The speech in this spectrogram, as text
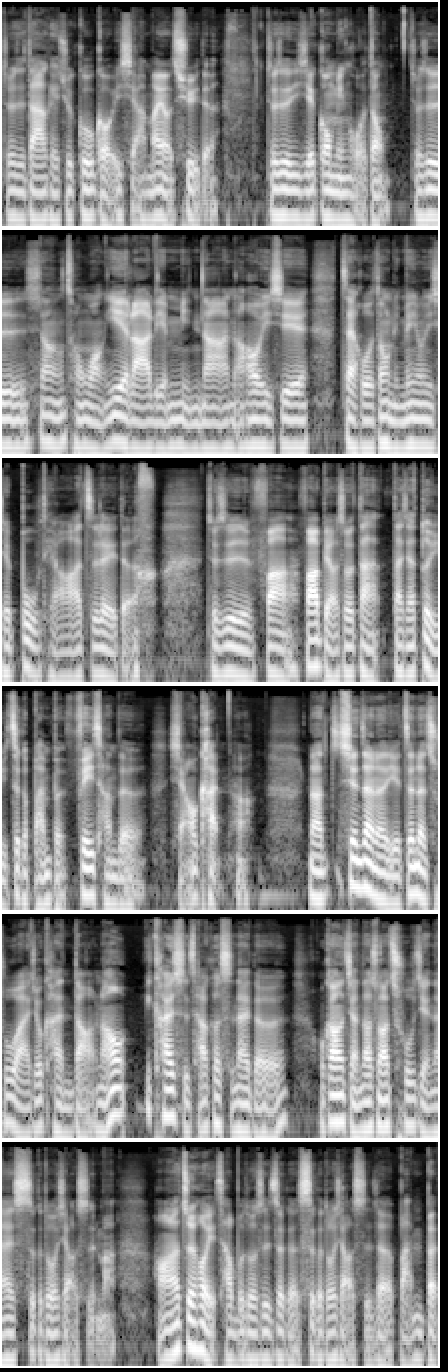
就是大家可以去 Google 一下，蛮有趣的，就是一些公民活动，就是像从网页啦联名啊，然后一些在活动里面用一些布条啊之类的，就是发发表说大大家对于这个版本非常的想要看哈。那现在呢也真的出来就看到，然后一开始查克·史奈德，我刚刚讲到说他初剪在四个多小时嘛，好，那最后也差不多是这个四个多小时的版本。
